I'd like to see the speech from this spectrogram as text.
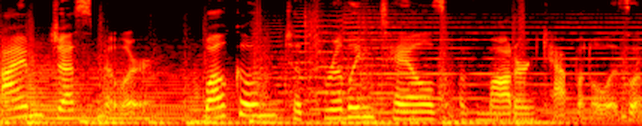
I'm Jess Miller. Welcome to Thrilling Tales of Modern Capitalism.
